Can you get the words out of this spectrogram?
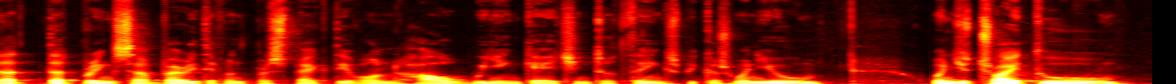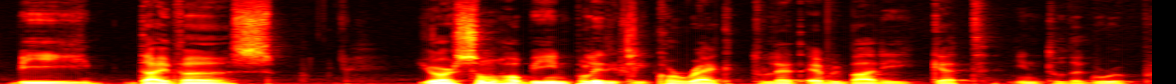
That, that brings a very different perspective on how we engage into things because when you when you try to be diverse you are somehow being politically correct to let everybody get into the group.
